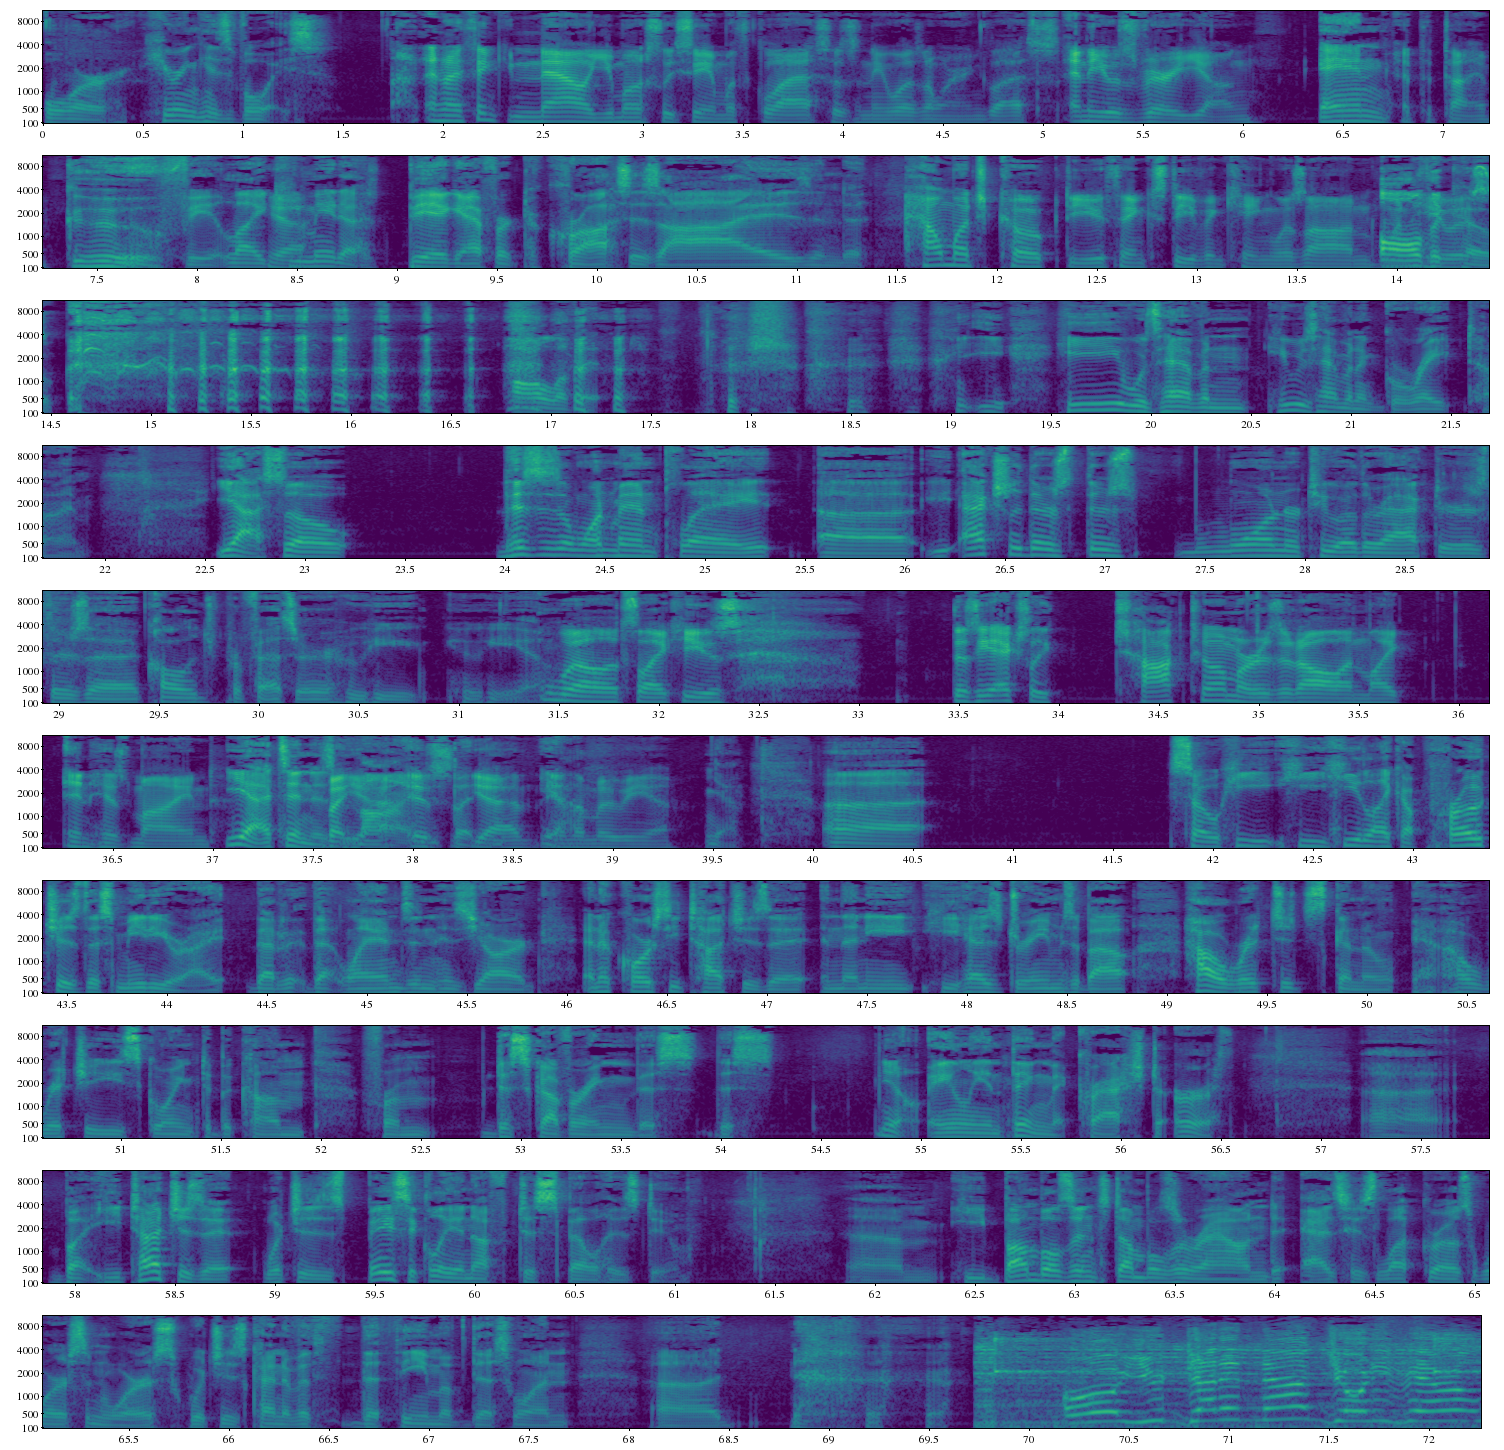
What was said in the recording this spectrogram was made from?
or hearing his voice. And I think now you mostly see him with glasses, and he wasn't wearing glasses, and he was very young And at the time. goofy. Like Yeah. he made a big effort to cross his eyes and to How much coke do you think Stephen King was on? when all he the was- coke. all of it. he he was having he was having a great time. Yeah, so this is a one man play. Uh, actually, there's there's one or two other actors. There's a college professor who he who he um, Well, it's like he's. Does he actually talk to him, or is it all in like in his mind? yeah, it's in his but yeah, mind. it's, but yeah, yeah, in the movie, yeah. Yeah. Uh, so he, he he like approaches this meteorite that that lands in his yard, and of course he touches it, and then he he has dreams about how rich it's gonna how rich he's going to become from discovering this this you know alien thing that crashed to Earth. Uh, but he touches it, which is basically enough to spell his doom. Um, he bumbles and stumbles around as his luck grows worse and worse, which is kind of a, the theme of this one. Uh, Oh, you done it now, Jordy Verrill?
